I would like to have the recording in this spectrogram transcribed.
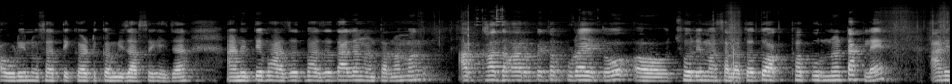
आवडीनुसार तिखट कमी जास्त ह्याच्या आणि ते भाजत भाजत आल्यानंतर ना मग अख्खा दहा रुपयाचा पुडा येतो छोले मसालाचा तो अख्खा पूर्ण टाकला आहे आणि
